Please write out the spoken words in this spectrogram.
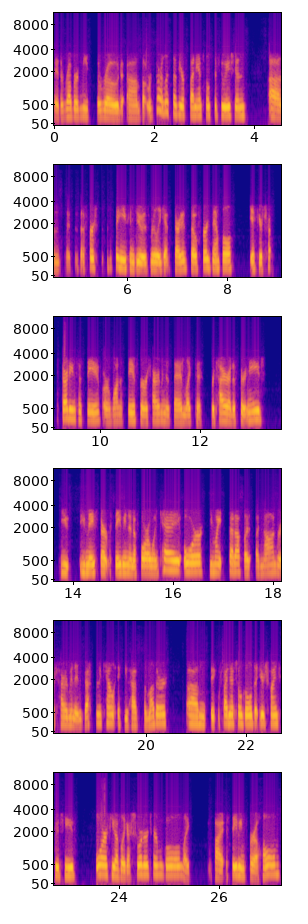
say the rubber meets the road. Um, but regardless of your financial situation, um, the first thing you can do is really get started. So, for example, if you're tr- starting to save or want to save for retirement and say I'd like to retire at a certain age, you you may start saving in a 401k or you might set up a, a non-retirement investment account if you have some other um, financial goal that you're trying to achieve. Or if you have like a shorter term goal like by saving for a home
